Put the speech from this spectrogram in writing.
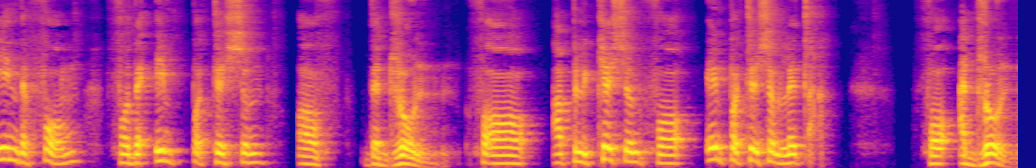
in the form for the importation of the drone for application for importation letter for a drone.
